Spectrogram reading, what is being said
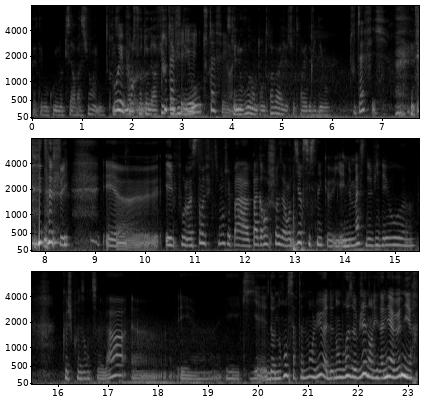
Ça a été beaucoup une observation, une prise de notes photographique tout à fait, tout à fait. Ce qui est nouveau dans ton travail, ce travail de vidéo. Tout à fait. Tout à fait. Et, euh, et pour l'instant, effectivement, j'ai pas, pas grand chose à en dire, si ce n'est qu'il y a une masse de vidéos euh, que je présente là euh, et, et, qui donneront certainement lieu à de nombreux objets dans les années à venir.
